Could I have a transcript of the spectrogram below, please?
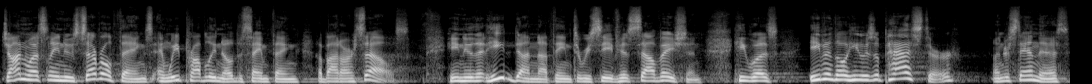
John Wesley knew several things, and we probably know the same thing about ourselves. He knew that he'd done nothing to receive his salvation. He was, even though he was a pastor, understand this,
